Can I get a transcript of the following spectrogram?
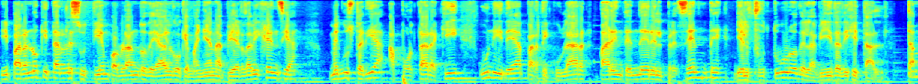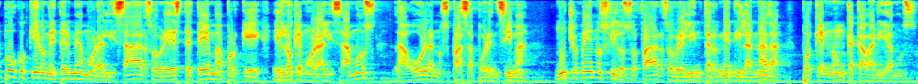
y para no quitarle su tiempo hablando de algo que mañana pierda vigencia, me gustaría aportar aquí una idea particular para entender el presente y el futuro de la vida digital. Tampoco quiero meterme a moralizar sobre este tema porque en lo que moralizamos la ola nos pasa por encima. Mucho menos filosofar sobre el Internet y la nada porque nunca acabaríamos.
